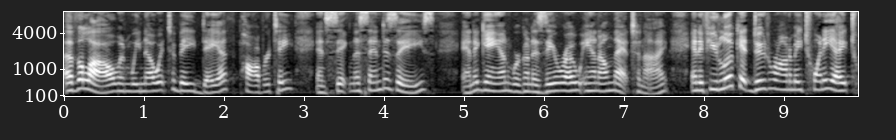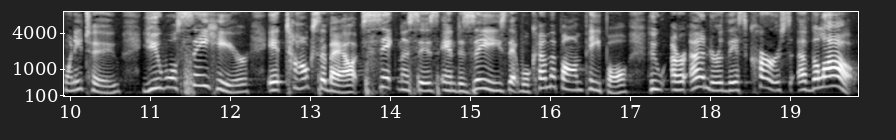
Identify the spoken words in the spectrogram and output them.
of the law, and we know it to be death, poverty, and sickness and disease. And again, we're going to zero in on that tonight. And if you look at Deuteronomy 28 22, you will see here it talks about sicknesses and disease that will come upon people who are under this curse of the law.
